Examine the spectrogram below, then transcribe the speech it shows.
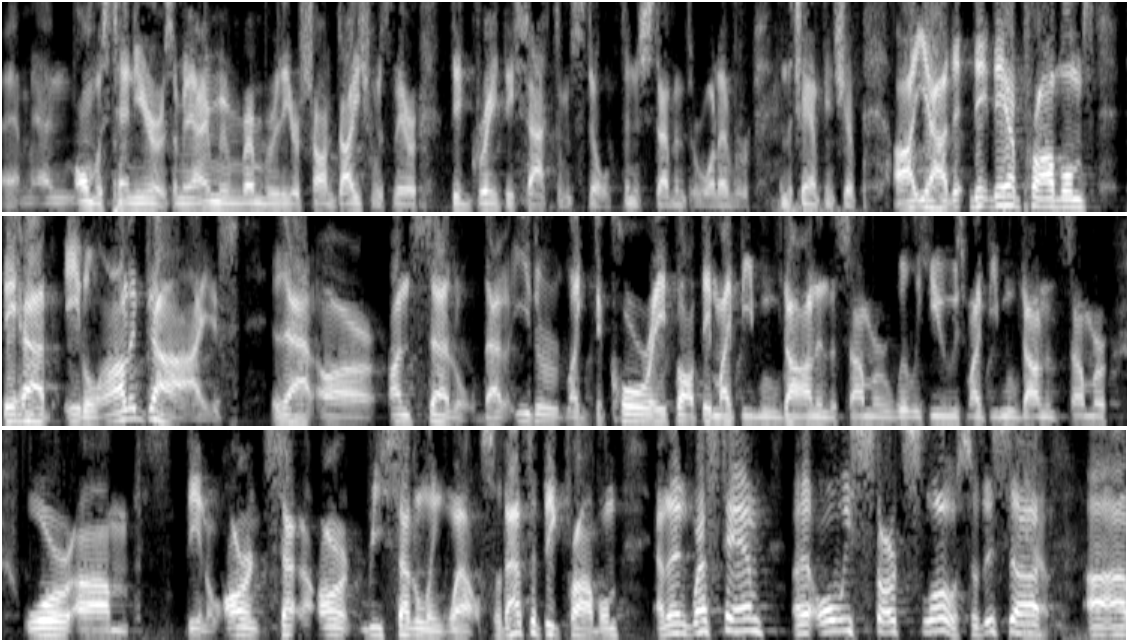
eh, man, almost 10 years. I mean, I remember the year Sean Dyche was there, did great. They sacked him still, finished seventh or whatever in the championship. Uh, yeah, they- they, have problems. They have a lot of guys that are unsettled, that either like Doucouré thought they might be moved on in the summer, Willie Hughes might be moved on in the summer, or, um, you know aren't set, aren't resettling well. So that's a big problem. And then West Ham uh, always starts slow. So this, uh, uh,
